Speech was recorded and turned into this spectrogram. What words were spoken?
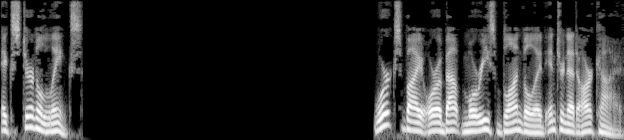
External links Works by or about Maurice Blondel at Internet Archive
